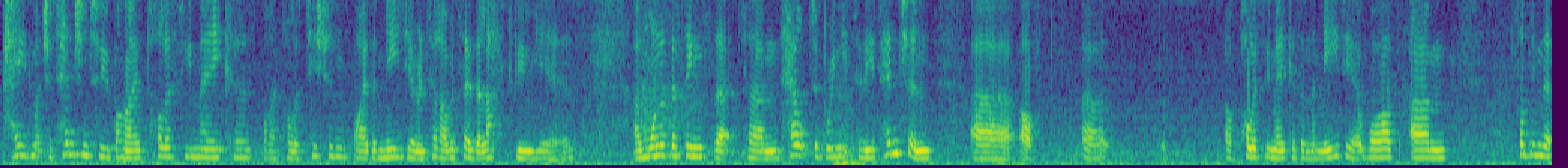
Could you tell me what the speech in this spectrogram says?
paid much attention to by policymakers, by politicians, by the media until I would say the last few years. And one of the things that um, helped to bring it to the attention uh, of uh, of policymakers and the media was um, something that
